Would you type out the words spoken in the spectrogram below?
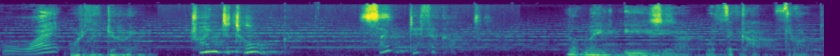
What? What are you doing? Trying to talk. So difficult. Not made easier with the cut throat.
